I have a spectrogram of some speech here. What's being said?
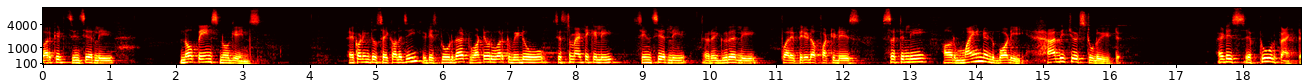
Work it sincerely no pains no gains according to psychology it is proved that whatever work we do systematically sincerely regularly for a period of 40 days certainly our mind and body habituates to do it. It is a proved fact.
